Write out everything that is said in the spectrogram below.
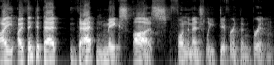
I I think that that that makes us fundamentally different than Britain.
